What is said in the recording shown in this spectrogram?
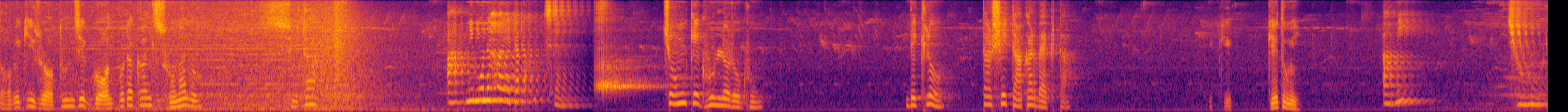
তবে কি রতন যে গল্পটা কাল শোনালো সেটা? আপনি মনে হয় এটা খুঁজছেন? চমকে ঘুরল রঘু। দেখল তার সেই টাকার ব্যাগটা। কে- কে তুমি? আমি ঝুমুর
